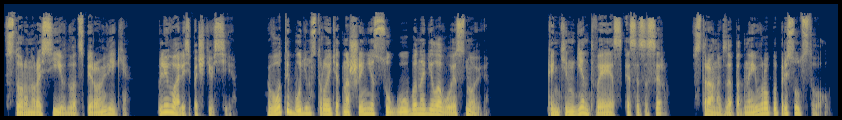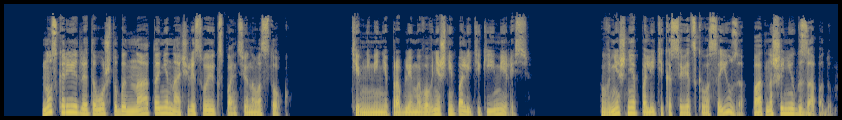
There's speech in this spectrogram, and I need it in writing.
В сторону России в 21 веке плевались почти все. Вот и будем строить отношения сугубо на деловой основе. Контингент ВС СССР в странах Западной Европы присутствовал, но скорее для того, чтобы НАТО не начали свою экспансию на восток. Тем не менее, проблемы во внешней политике имелись. Внешняя политика Советского Союза по отношению к Западу.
